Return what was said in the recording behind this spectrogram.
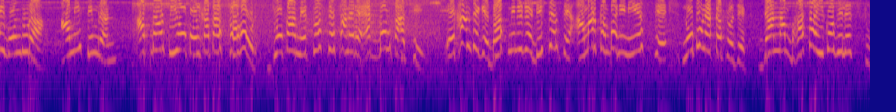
হাই বন্ধুরা, আমি সিমরান, আপনার প্রিয় কলকাতা শহর, জোকা মেট্রো স্টেশনের একদম কাছে। এখান থেকে 10 মিনিটের ডিস্টেন্সে আমার কোম্পানি নিয়ে এসছে নতুন একটা প্রজেক্ট যার নাম ভাষা ইকো ভিলেজ টু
